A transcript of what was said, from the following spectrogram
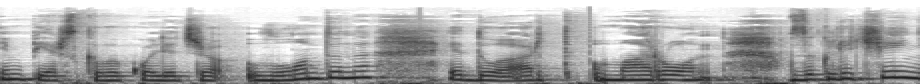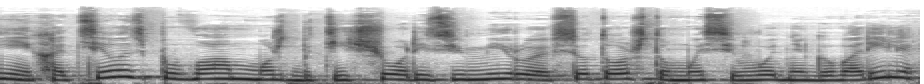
Имперского колледжа Лондона Эдуард Марон. В заключении хотелось бы вам, может быть, еще резюмируя все то, что мы сегодня говорили,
